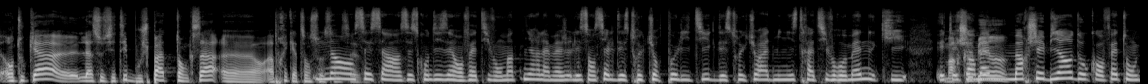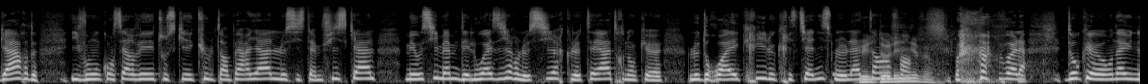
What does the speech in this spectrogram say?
Euh, En tout cas, euh, la société bouge pas tant que ça euh, après 476. Non, c'est ça, hein, c'est ce qu'on disait. En fait, ils vont maintenir l'essentiel des structures politiques, des structures administratives romaines qui étaient Marchaient quand même bien. marchaient bien. Donc en fait, on garde. Ils vont conserver tout ce qui est culte impérial, le système fiscal, mais aussi même des loisirs, le cirque, le théâtre, donc euh, le droit écrit, le christianisme, le latin. enfin, d'olive. voilà. Donc euh, on a une,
